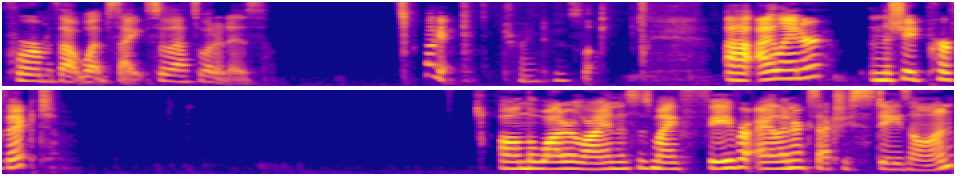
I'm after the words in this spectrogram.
for that website. So that's what it is. Okay, trying to move slow. Uh, eyeliner in the shade Perfect. On the waterline, this is my favorite eyeliner because it actually stays on.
